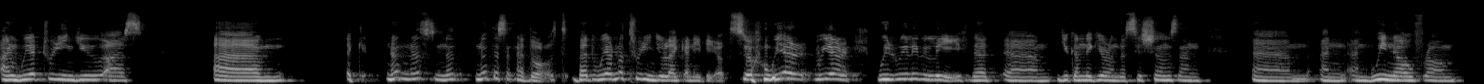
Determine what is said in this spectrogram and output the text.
and we are treating you as um, like not, not not as an adult but we are not treating you like an idiot. So we are we are we really believe that um, you can make your own decisions and um, and and we know from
